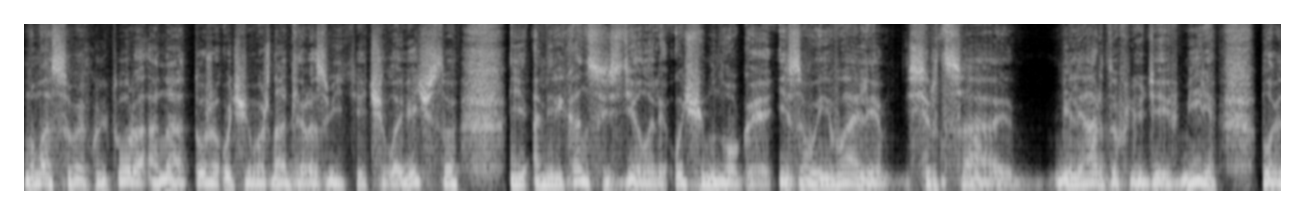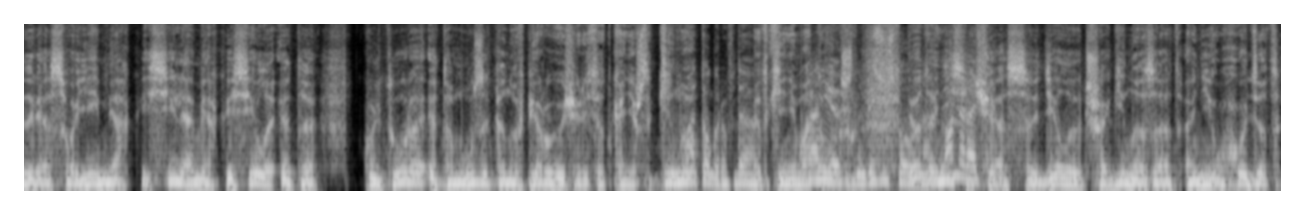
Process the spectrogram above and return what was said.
Но массовая культура, она тоже очень важна для развития человечества. И американцы сделали очень многое и завоевали сердца миллиардов людей в мире благодаря своей мягкой силе. А мягкая сила – это культура, это музыка, но в первую очередь это, конечно, кино. Кинематограф, да. Это кинематограф. Конечно, безусловно. И вот они Номер сейчас один. делают шаги назад, они уходят,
